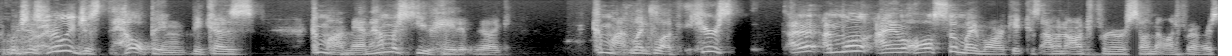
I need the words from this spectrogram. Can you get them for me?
Which is really just helping because come on man how much do you hate it when you're like come on like look here's I, i'm all, i am also my market because i'm an entrepreneur selling to entrepreneurs.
